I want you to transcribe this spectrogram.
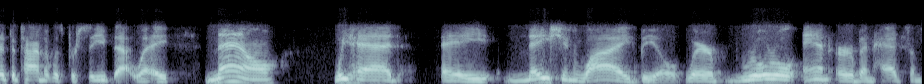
at the time it was perceived that way. Now we had a nationwide bill where rural and urban had some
